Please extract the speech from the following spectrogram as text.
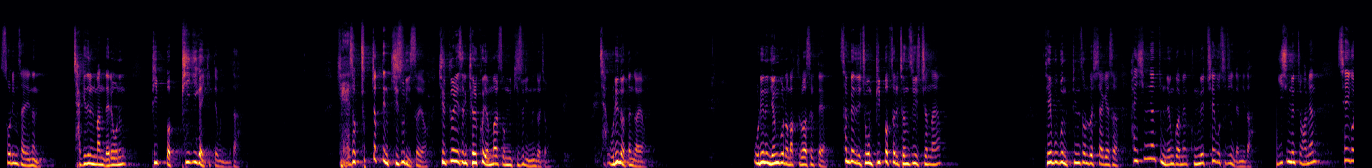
소림사에는 자기들만 내려오는 비법, 비기가 있기 때문입니다. 계속 축적된 기술이 있어요. 길거리에서는 결코 연마할 수 없는 기술이 있는 거죠. 자, 우리는 어떤가요? 우리는 연구로 막 들어왔을 때 선배들이 좋은 비법서를 전수해 주셨나요? 대부분 빈손으로 시작해서 한 10년쯤 연구하면 국내 최고 수준이 됩니다. 20년쯤 하면 최고,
